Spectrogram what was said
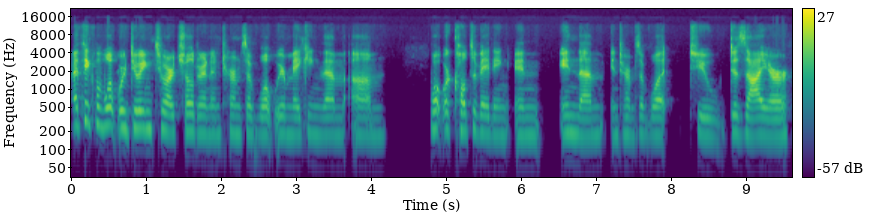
I think what we're doing to our children in terms of what we're making them, um, what we're cultivating in in them in terms of what to desire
